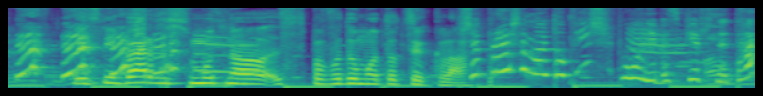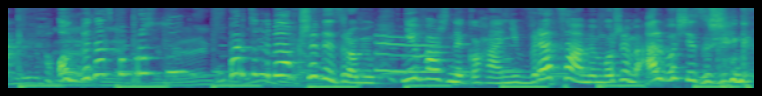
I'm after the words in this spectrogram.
Jest mi bardzo smutno z powodu motocykla. Przepraszam, ale to wiesz, że było niebezpieczne, tak? On by nas po prostu bardzo by nam krzywdę zrobił. Nieważne, kochani, wracamy, możemy albo się zżygać,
